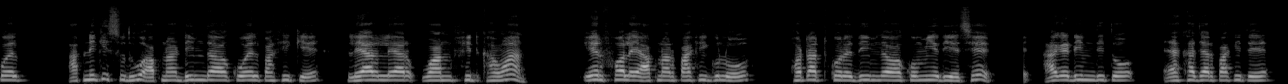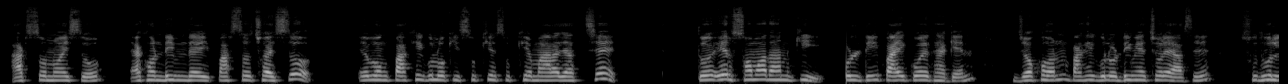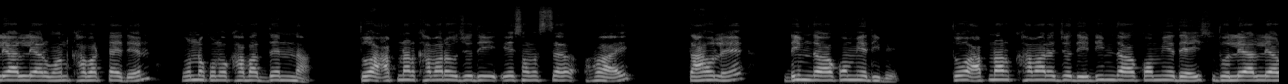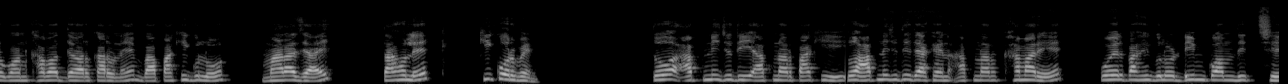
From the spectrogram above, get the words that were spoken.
কোয়েল, আপনি কি শুধু আপনার ডিম দেওয়া কোয়েল পাখিকে লেয়ার লেয়ার ওয়ান ফিড খাওয়ান? এর ফলে আপনার পাখিগুলো হঠাৎ করে ডিম দেওয়া কমিয়ে দিয়েছে। আগে ডিম দিত এক হাজার পাখিতে আটশো, নয়শো, এখন ডিম দেয় পাঁচশো, ছয়শো এবং পাখিগুলো কি শুকিয়ে শুকিয়ে মারা যাচ্ছে? তো এর সমাধান কি? উল্টি পাই করে থাকেন, যখন পাখিগুলো ডিমে চলে আসে, শুধু লেয়ার লেয়ার ওয়ান খাবারটাই দেন, অন্য কোনো খাবার দেন না। তো আপনার খামারেও যদি এ সমস্যা হয়, তাহলে ডিম দেওয়া কমিয়ে দিবে। তো আপনার খামারে যদি ডিম দেওয়া কমিয়ে দেয়, শুধু লেয়ার লেয়ার ওয়ান খাবার দেওয়ার কারণে বা পাখিগুলো মারা যায়, তাহলে কি করবেন? তো আপনি যদি আপনার পাখি, তো আপনি যদি দেখেন আপনার খামারে কোয়েল পাখিগুলো ডিম কম দিচ্ছে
